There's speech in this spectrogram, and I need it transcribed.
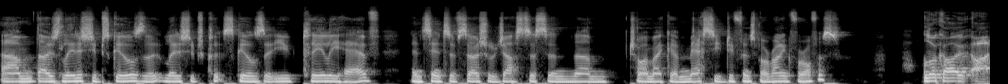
um, those leadership skills, the leadership skills that you clearly have, and sense of social justice, and um, try and make a massive difference by running for office? Look, I, I,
